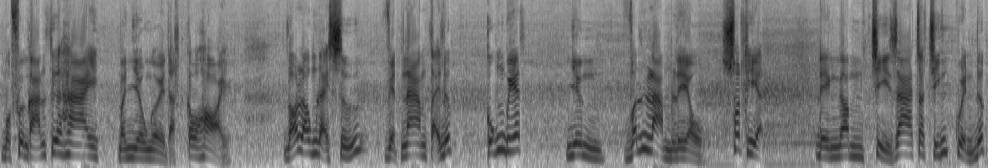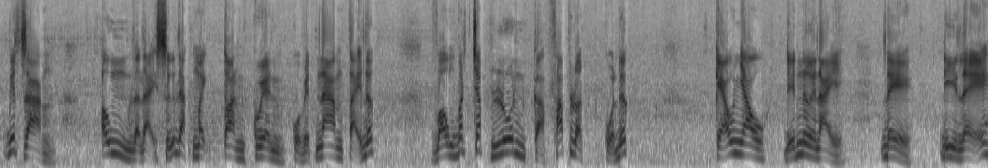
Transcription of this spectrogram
một phương án thứ hai mà nhiều người đặt câu hỏi, đó là ông đại sứ Việt Nam tại Đức cũng biết nhưng vẫn làm liều xuất hiện để ngầm chỉ ra cho chính quyền Đức biết rằng ông là đại sứ đặc mệnh toàn quyền của Việt Nam tại Đức và ông bất chấp luôn cả pháp luật của Đức, kéo nhau đến nơi này để đi lễ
